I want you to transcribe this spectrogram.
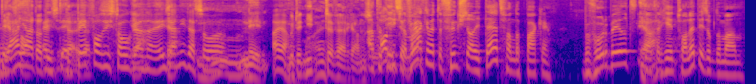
Ja, ja, dat En- is- En dat- PFOS is toch ja, een... Is ja. dat niet dat zo... Nee, Ah, ja. moet het niet te ver gaan. Had Zo. het Oh, iets niet te maken met de functionaliteit van de pakken? Bijvoorbeeld Ja. dat er geen toilet is op de maan.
